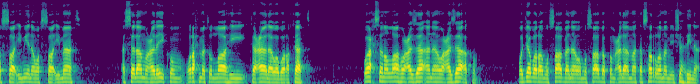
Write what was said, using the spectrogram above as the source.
الصائمين والصائمات السلام عليكم ورحمة الله تعالى وبركاته. وأحسن الله عزاءنا وعزاءكم وجبر مصابنا ومصابكم على ما تصرم من شهرنا.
